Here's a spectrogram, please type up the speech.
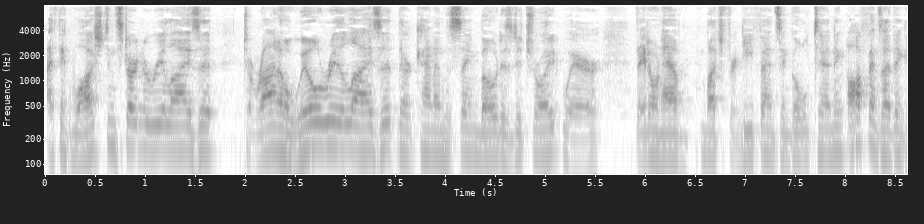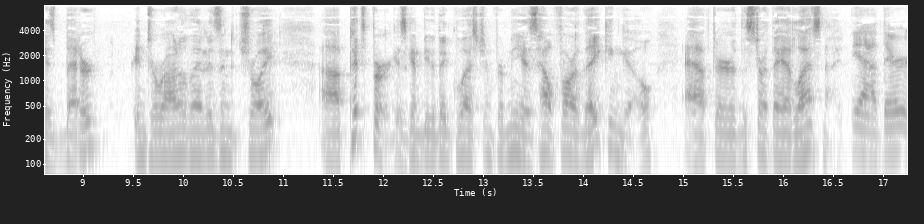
I think Washington's starting to realize it. Toronto will realize it. They're kind of in the same boat as Detroit, where they don't have much for defense and goaltending. Offense, I think, is better in Toronto than it is in Detroit. Uh, Pittsburgh is going to be the big question for me: is how far they can go after the start they had last night. Yeah, they're.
